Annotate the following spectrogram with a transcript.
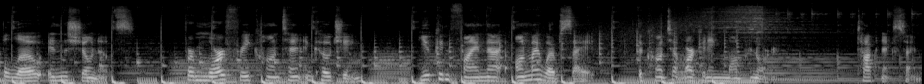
below in the show notes. For more free content and coaching, you can find that on my website, The Content Marketing Mompreneur. Talk next time.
